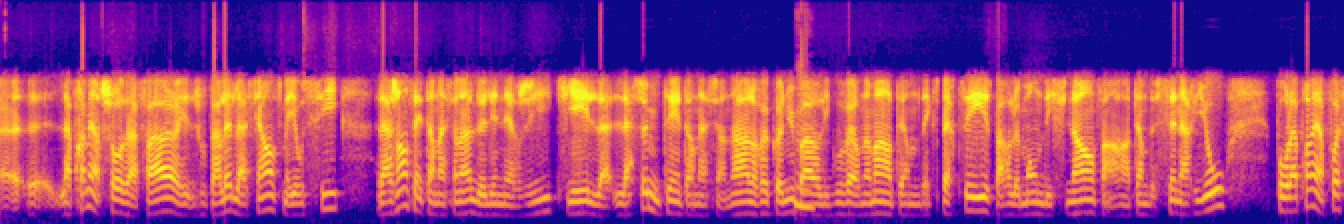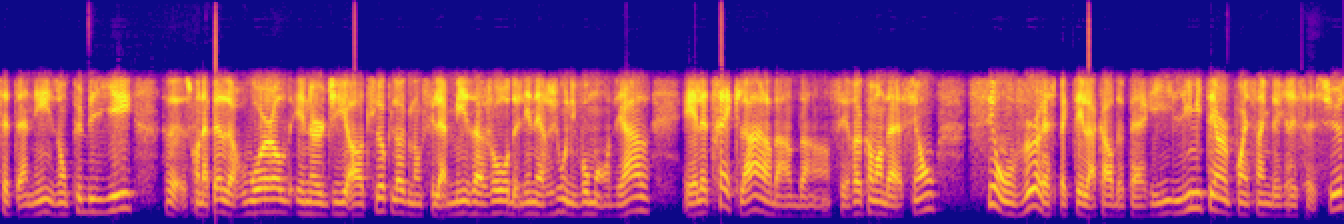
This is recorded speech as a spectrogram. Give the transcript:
Euh, la première chose à faire, et je vous parlais de la science, mais il y a aussi l'Agence internationale de l'énergie, qui est la, la sommité internationale reconnue Mm. par les gouvernements en termes d'expertise, par le monde des finances en, en termes de scénario. Pour la première fois cette année, ils ont publié euh, ce qu'on appelle leur World Energy Outlook, là, donc c'est la mise à jour de l'énergie au niveau mondial, et elle est très claire dans, dans ses recommandations. Si on veut respecter l'accord de Paris, limiter 1,5 degré Celsius,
